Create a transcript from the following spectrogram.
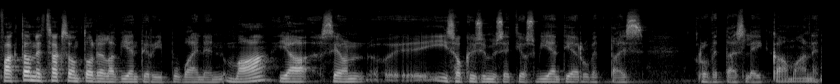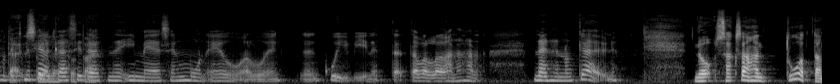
Fakta on, että Saksa on todella vientiriippuvainen maa ja se on iso kysymys, että jos vientiä ruvettaisiin ruvettaisiin leikkaamaan. Että Mutta ne pelkää tota... sitä, että ne imee sen muun EU-alueen kuiviin, että tavallaan näinhän on käynyt? No Saksahan tuottaa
